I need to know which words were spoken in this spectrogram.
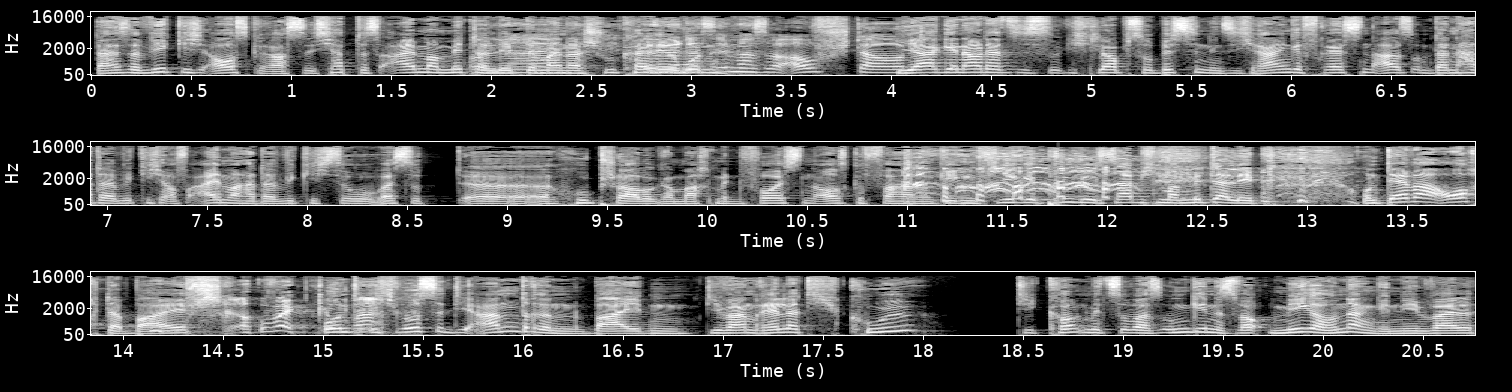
Da ist er wirklich ausgerastet. Ich habe das einmal miterlebt in Oh nein. meiner Schulkarriere. Wenn man das immer so aufstaut. ja, genau, das ist, so, ich glaube, so ein bisschen in sich reingefressen alles und dann hat er wirklich auf einmal hat er wirklich so, weißt du, äh, Hubschrauber gemacht, mit den Fäusten ausgefahren und gegen vier geprügelt, das habe ich mal miterlebt. Und der war auch dabei. Hubschrauber Und gemacht. ich wusste, die anderen beiden, die waren relativ cool, die konnten mit sowas umgehen. Das war mega unangenehm, weil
